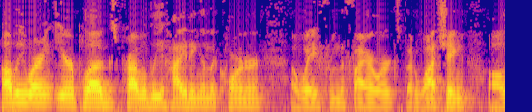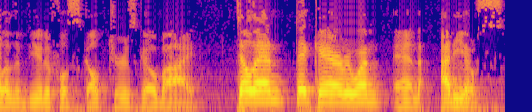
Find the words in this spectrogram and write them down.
I'll be wearing earplugs, probably hiding in the corner away from the fireworks, but watching all of the beautiful sculptures go by. Till then, take care, everyone, and adios.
